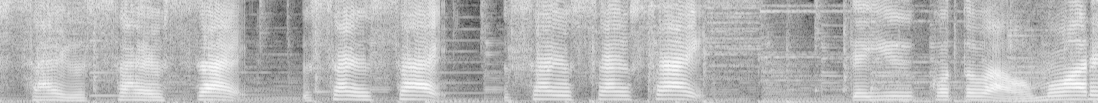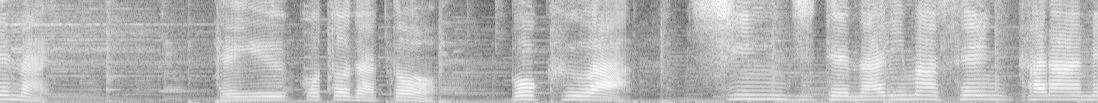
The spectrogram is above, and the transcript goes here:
さいうさいうさいうさいうさいうさいうさいうさいっていうことは思われない。っていうことだと僕は信じてなりませんからね。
